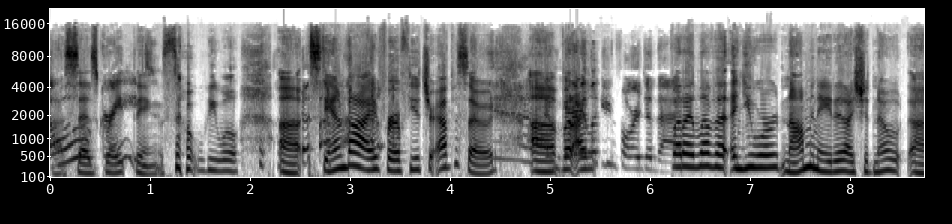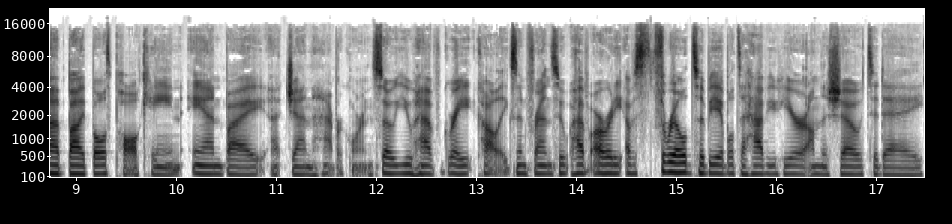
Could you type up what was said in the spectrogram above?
uh, oh, says great. great. things. So we will uh, stand by for a future episode. Uh, but I'm looking forward to that. But I love that, and you were nominated. I should note uh, by both Paul Kane and by uh, Jen Haberkorn. So you have great colleagues and friends who have already. I was thrilled to be able to have you here on the show today,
